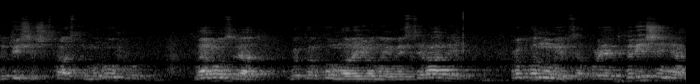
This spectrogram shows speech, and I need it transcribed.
2016 року на розгляд виконкому районної міської ради пропонується проєкт рішення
